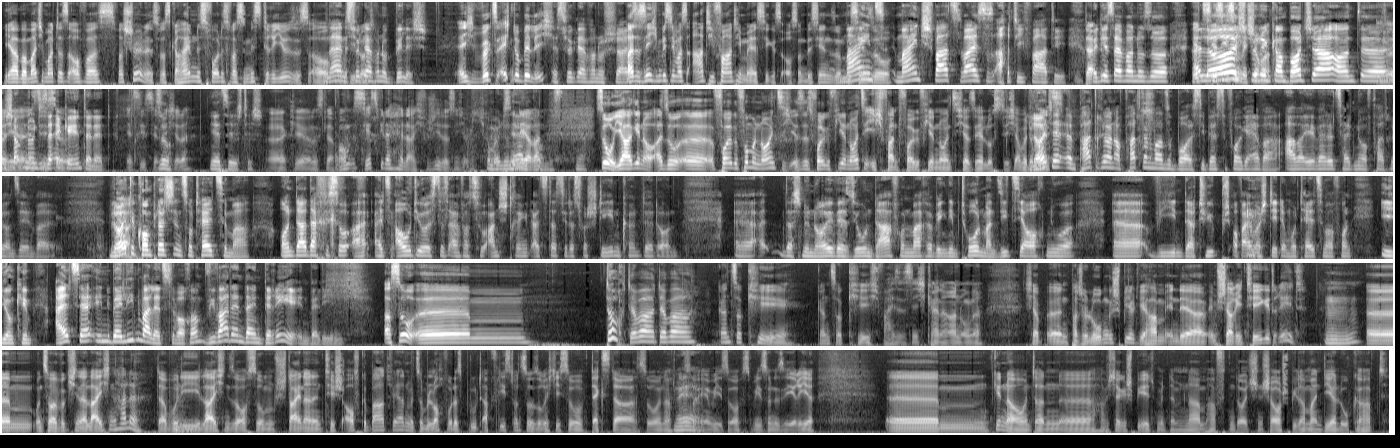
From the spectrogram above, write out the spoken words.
Ja, aber manchmal hat das auch was, was Schönes, was Geheimnisvolles, was Mysteriöses auch. Nein, es wirkt Leute- einfach nur billig. Echt, wirkt echt nur billig? Es wirkt einfach nur scheiße. Hat es nicht ein bisschen was Artifati-mäßiges auch so ein bisschen? So ein bisschen Meins, so. mein schwarz-weißes Artifati. Bei dir ist einfach nur so, hallo, ich bin in. Kambodscha und äh, Also, ich habe nur in dieser Ecke Internet. Jetzt siehst du So. mich, oder? Jetzt sehe ich dich. Okay, alles klar. Warum ist es jetzt wieder heller? Ich verstehe das nicht. Ich komme ein bisschen näher ran. Ja. So, ja, genau. Also äh, Folge 95 ist es, Folge 94. Ich fand Folge 94 ja sehr lustig. Aber Leute, meinst, im Patreon, auf Patreon waren so, boah, das ist die beste Folge ever. Aber ihr werdet es halt nur auf Patreon sehen, weil Leute Ja. kommen plötzlich ins Hotelzimmer. Und da dachte ich so, als Audio ist das einfach zu anstrengend, als dass ihr das verstehen könntet. Und äh, dass ich eine neue Version davon mache, wegen dem Ton. Man sieht es ja auch nur, äh, wie der Typ auf einmal steht im Hotelzimmer von Ilion Kim. Als er in Berlin war letzte Woche, wie war denn dein Dreh in Berlin? ach so, ähm, doch, der war, der war ganz okay. Ganz okay. Ich weiß es nicht, keine Ahnung, ne? Ich habe äh, einen Pathologen gespielt. Wir haben in der, im Charité gedreht. Mhm. Ähm, und zwar wirklich in der Leichenhalle, da wo Hm. die Leichen so auf so einem steinernen Tisch aufgebahrt werden, mit so einem Loch, wo das Blut abfließt und so, so richtig so Dexter, so, ne? Ja, so ja. irgendwie so, so wie so eine Serie. Ähm, genau, und dann äh, habe ich da gespielt mit einem namhaften deutschen Schauspieler, meinen Dialog gehabt.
